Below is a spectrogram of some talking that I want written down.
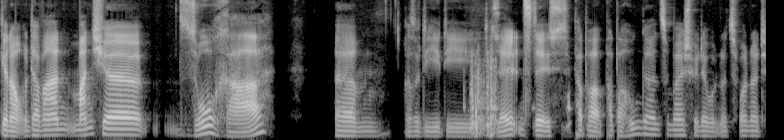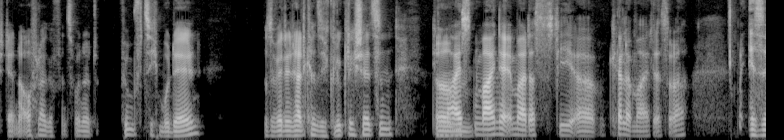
genau, und da waren manche so rar. Ähm, also die, die, die seltenste ist Papa, Papa Hungan zum Beispiel, der wurde nur 200, der hat eine Auflage von 250 Modellen. Also wer den hat, kann sich glücklich schätzen. Die Ähm, meisten meinen ja immer, dass es die äh, Kellemite ist, oder? Ist sie,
